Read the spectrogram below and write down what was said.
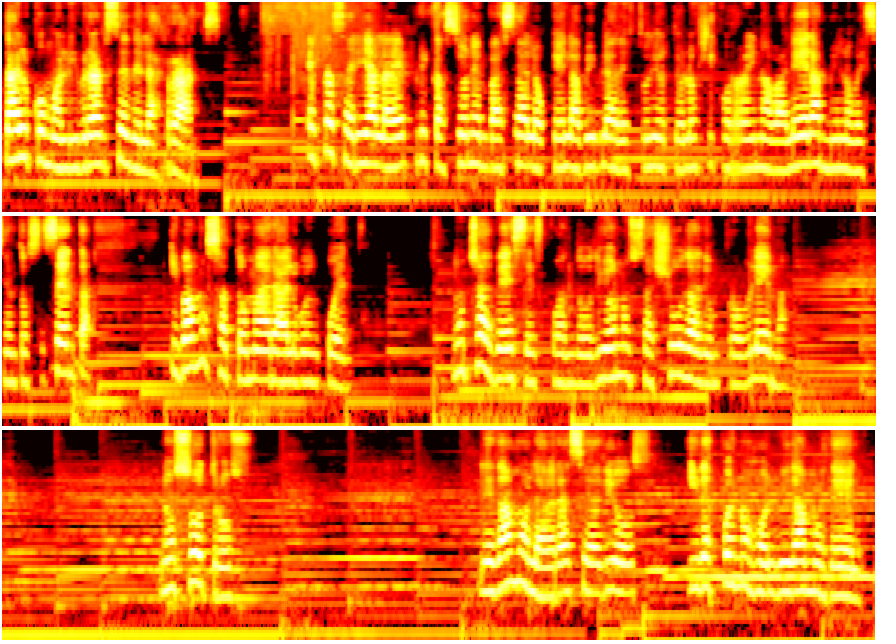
tal como al librarse de las ranas. Esta sería la explicación en base a lo que es la Biblia de Estudio Teológico Reina Valera 1960 y vamos a tomar algo en cuenta. Muchas veces cuando Dios nos ayuda de un problema, nosotros le damos la gracia a Dios y después nos olvidamos de Él.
